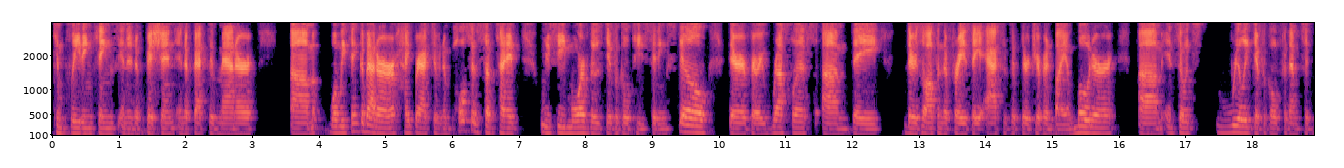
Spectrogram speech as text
completing things in an efficient and effective manner um, when we think about our hyperactive and impulsive subtype, we see more of those difficulties sitting still. They're very restless. Um, they there's often the phrase they act as if they're driven by a motor, um, and so it's really difficult for them to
